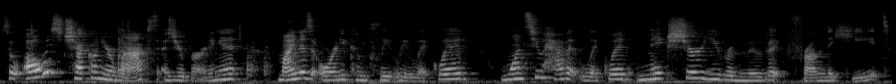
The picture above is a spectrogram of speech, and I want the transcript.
So always check on your wax as you're burning it. Mine is already completely liquid. Once you have it liquid, make sure you remove it from the heat.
